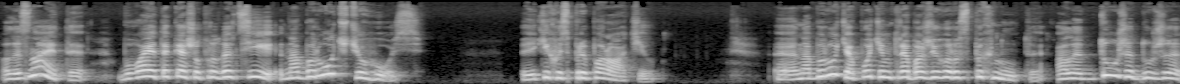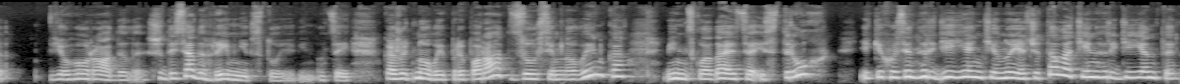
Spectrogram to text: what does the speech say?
Але знаєте, буває таке, що продавці наберуть чогось, якихось препаратів, е, наберуть, а потім треба ж його розпихнути. Але дуже-дуже його радили. 60 гривнів стоїть він. Оцей. Кажуть, новий препарат, зовсім новинка. Він складається із трьох якихось інгредієнтів. Ну, я читала ті інгредієнти,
